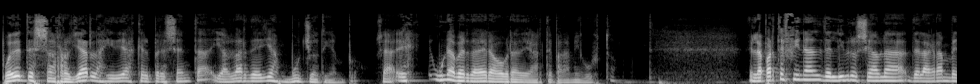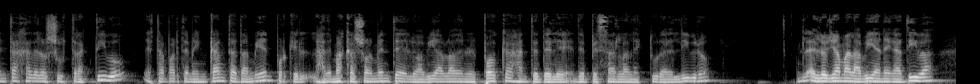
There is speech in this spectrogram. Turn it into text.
puede desarrollar las ideas que él presenta y hablar de ellas mucho tiempo. O sea, es una verdadera obra de arte para mi gusto. En la parte final del libro se habla de la gran ventaja de lo sustractivo. Esta parte me encanta también porque además casualmente lo había hablado en el podcast antes de, de empezar la lectura del libro. Él lo llama la vía negativa,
